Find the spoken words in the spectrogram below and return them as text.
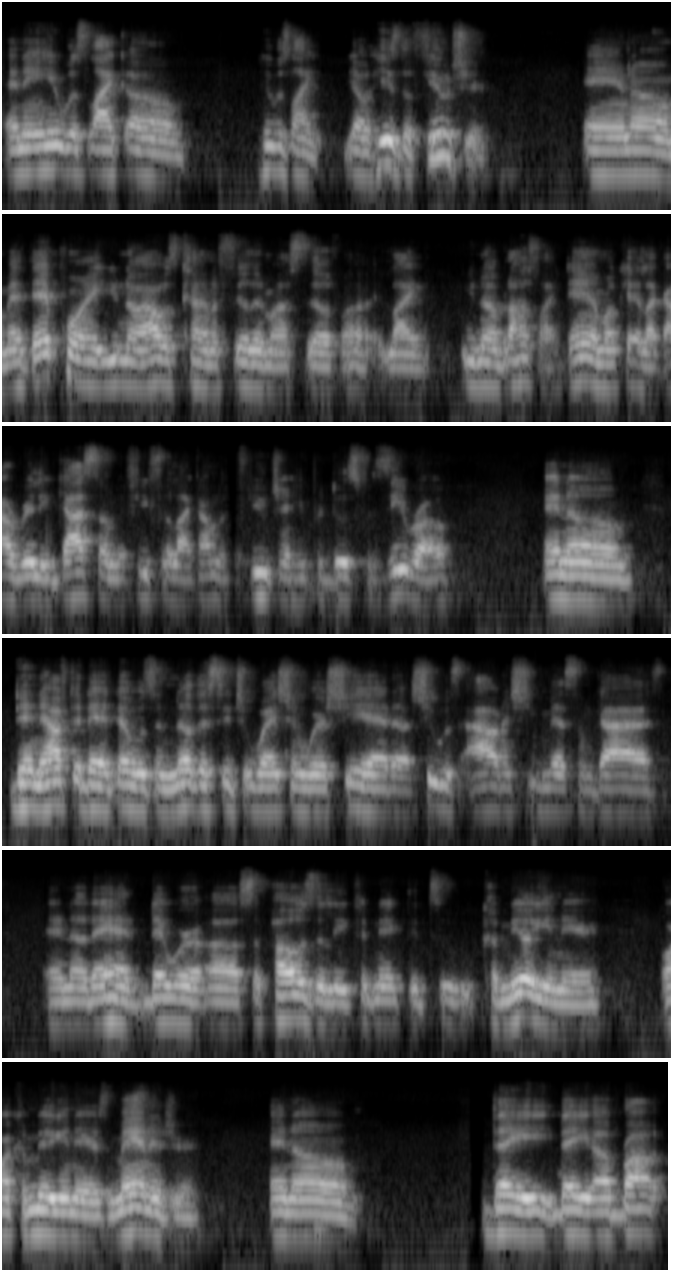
And then he was like, um, he was like, yo, he's the future. And um, at that point, you know, I was kind of feeling myself uh, like, you know, but I was like, damn, okay, like I really got something. If you feel like I'm the future, and he produced for Z-Ro. And um, then after that, there was another situation where she had uh, she was out and she met some guys, and uh, they had they were uh, supposedly connected to Chamillionaire or Chamillionaire's manager, and um, they they uh, brought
